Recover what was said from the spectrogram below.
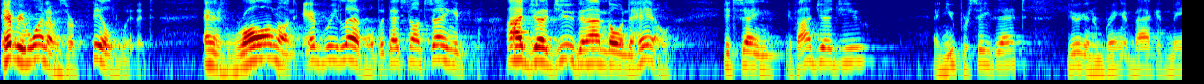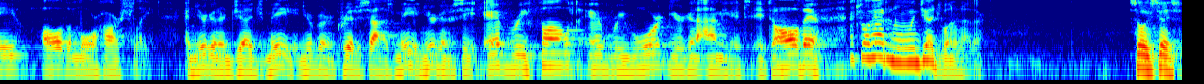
Every one of us are filled with it. And it's wrong on every level. But that's not saying if I judge you, then I'm going to hell. It's saying if I judge you and you perceive that, you're going to bring it back at me all the more harshly. And you're going to judge me and you're going to criticize me and you're going to see every fault, every wart. You're going to, I mean, it's, it's all there. That's what happens when we judge one another. So he says,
